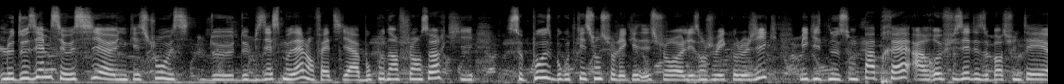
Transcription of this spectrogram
Le deuxième, c'est aussi une question de, business model. En fait, il y a beaucoup d'influenceurs qui se posent beaucoup de questions sur les, sur les enjeux écologiques, mais qui ne sont pas prêts à refuser des opportunités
